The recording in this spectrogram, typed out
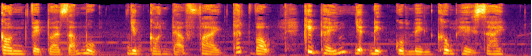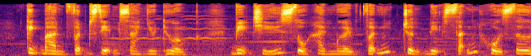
Còn về tòa giám mục, nhưng con đã phải thất vọng khi thấy nhận định của mình không hề sai. Kịch bản vẫn diễn ra như thường. Vị trí số 20 vẫn chuẩn bị sẵn hồ sơ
